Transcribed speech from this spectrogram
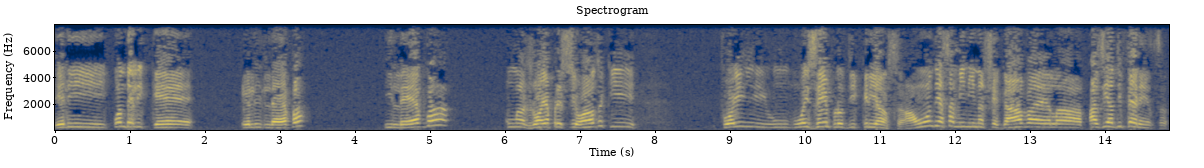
Ele, quando ele quer, ele leva e leva uma joia preciosa que foi um, um, exemplo de criança. Aonde essa menina chegava, ela fazia a diferença.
